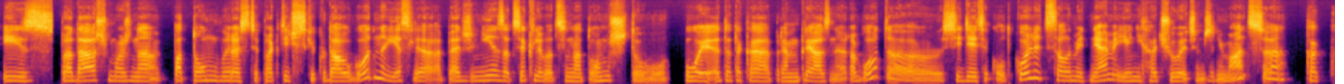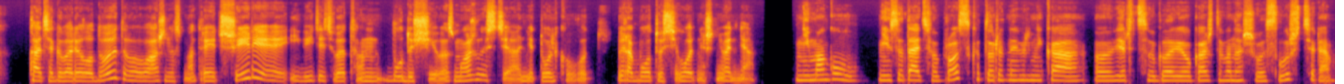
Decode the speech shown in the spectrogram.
из продаж можно потом вырасти практически куда угодно, если, опять же, не зацикливаться на том, что, ой, это такая прям грязная работа, сидеть и колд-колить целыми днями, я не хочу этим заниматься. Как Катя говорила до этого, важно смотреть шире и видеть в этом будущие возможности, а не только вот работу сегодняшнего дня. Не могу не задать вопрос, который наверняка э, вертится в голове у каждого нашего слушателя.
